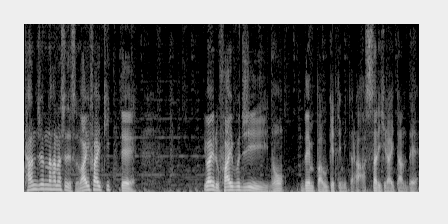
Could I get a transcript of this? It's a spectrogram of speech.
単純な話です。W i f i 切っていわゆる 5G の電波を受けてみたらあっさり開いたんで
